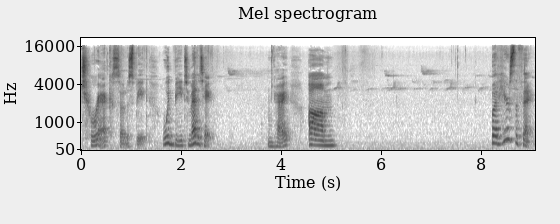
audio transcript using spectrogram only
trick so to speak would be to meditate okay? Um but here's the thing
